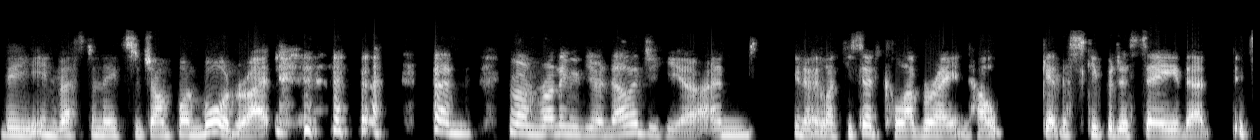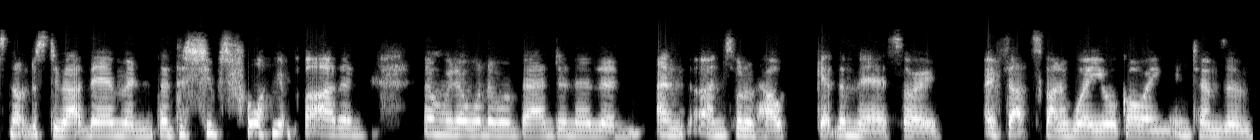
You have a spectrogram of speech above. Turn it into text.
the investor needs to jump on board right and i'm running with your analogy here and you know like you said collaborate and help get the skipper to see that it's not just about them and that the ship's falling apart and and we don't want to abandon it and and and sort of help get them there. So if that's kind of where you're going in terms of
